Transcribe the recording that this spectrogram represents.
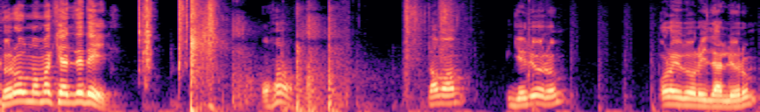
Kör olmamak elde değil. Oha. Tamam. Geliyorum. Oraya doğru ilerliyorum.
